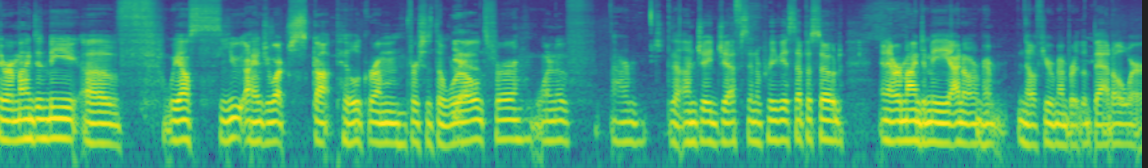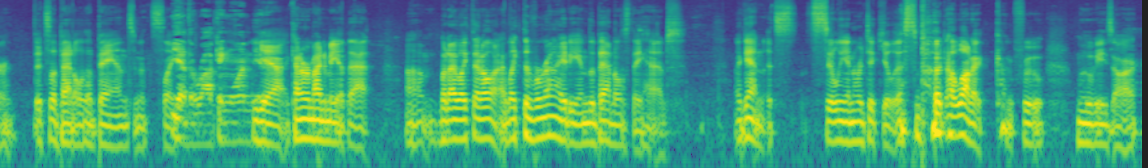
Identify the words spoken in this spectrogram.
it reminded me of we also you I had you watch Scott Pilgrim versus the World for one of our the Unjade Jeffs in a previous episode, and it reminded me. I don't remember know if you remember the battle where it's the battle of the bands, and it's like Yeah, the rocking one. yeah, it kind of reminded me of that. Um, but I like that a lot. I like the variety in the battles they had. Again, it's silly and ridiculous, but a lot of kung fu movies are.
